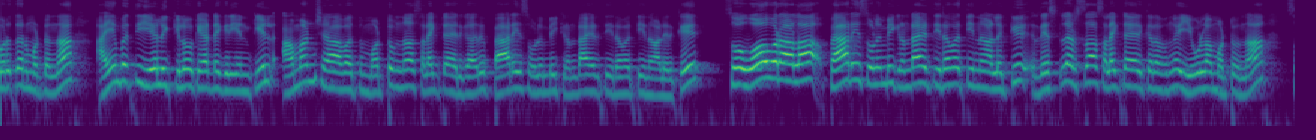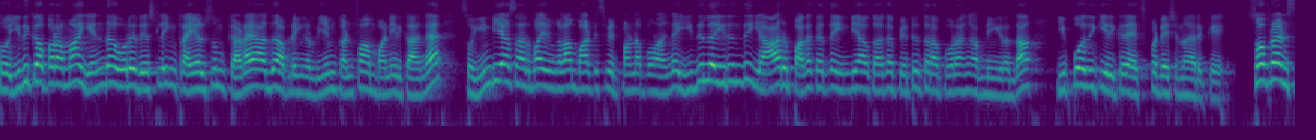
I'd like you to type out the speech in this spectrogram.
ஒருத்தர் மட்டும்தான் ஐம்பத்தி ஏழு கிலோ கேட்டகரியின் கீழ் அமன் ஷாவத் மட்டும்தான் செலக்ட் ஆயிருக்காரு. பாரிஸ் ஒலிம்பிக் ரெண்டாயிரத்தி இருபத்தி நாலிற்கு ஸோ ஓவராலாக பாரிஸ் ஒலிம்பிக் ரெண்டாயிரத்தி இருபத்தி நாலுக்கு ரெஸ்லர்ஸாக செலக்ட் ஆகிருக்கிறவங்க இவ்வளோ மட்டும்தான். ஸோ இதுக்கப்புறமா எந்த ஒரு ரெஸ்லிங் ட்ரையல்ஸும் கிடையாது அப்படிங்கிறதையும் கன்ஃபார்ம் பண்ணியிருக்காங்க. ஸோ இந்தியா சார்பாக இவங்கெல்லாம் பார்ட்டிசிபேட் பண்ண போகிறாங்க இதில் இருந்து யார் பதக்கத்தை இந்தியாவுக்காக பெற்றுத்தர போகிறாங்க அப்படிங்கிறது தான் இப்போதைக்கு இருக்கிற எக்ஸ்பெக்டேஷனாக இருக்குது ஸோ ஃப்ரெண்ட்ஸ்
